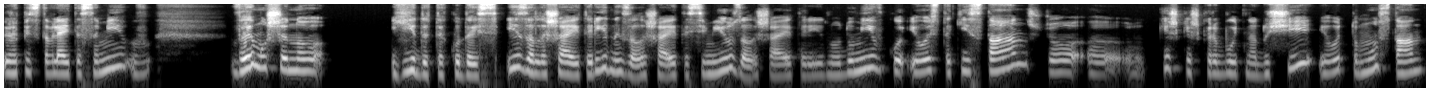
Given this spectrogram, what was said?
вже підставляйте самі, вимушено їдете кудись і залишаєте рідних, залишаєте сім'ю, залишаєте рідну домівку. І ось такий стан, що е, кішки шкребуть на душі, і от тому стан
